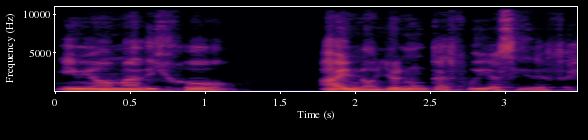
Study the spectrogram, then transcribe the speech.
Y mi mamá dijo, ay no, yo nunca fui así de fea.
